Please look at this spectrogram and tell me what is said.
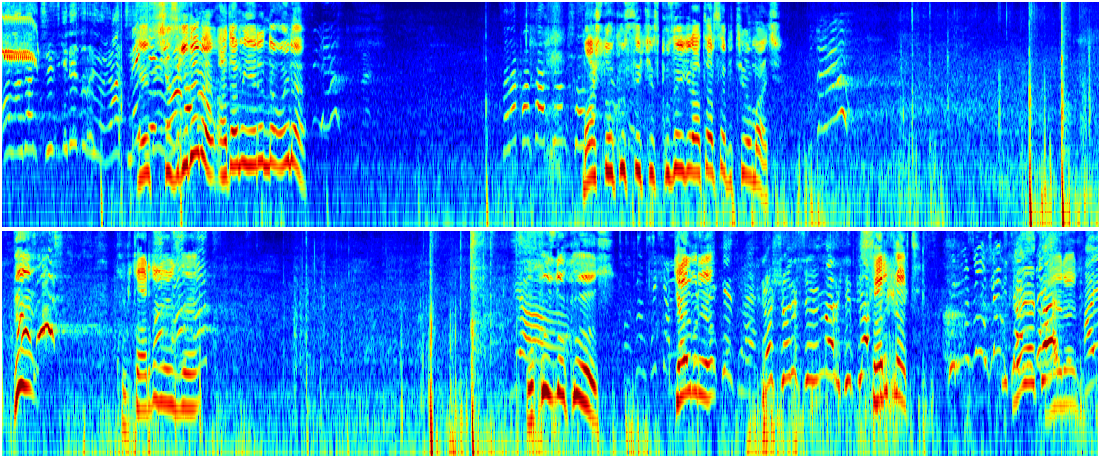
Al adam çizgide duruyor ya. Çizgi. Geç çizgide mi? Adamı yerinde oyna. Sana pas atıyorum şov. Maç 9-8. Kuzeygil atarsa bitiyor maç. Ve kurtardı Gözde. 9-9. Gel buraya. Sekiz mi? Ya şöyle sevinme hareketi yap. Sarı kart. Kırmızı olacak. Ya yeter. Hayır hayır. Hayır.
